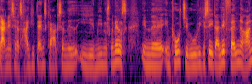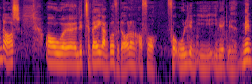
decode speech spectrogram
der er med til at trække de danske aktier ned i minus. Men ellers en, en positiv uge. Vi kan se, der er lidt faldende renter også, og øh, lidt tilbagegang både for dollaren og for, for olien i, i virkeligheden. Men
